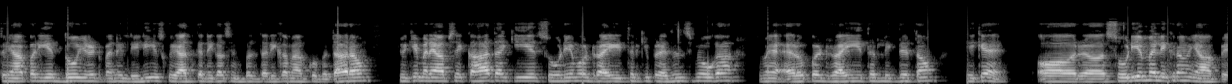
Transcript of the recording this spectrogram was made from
तो यहाँ पर ये दो यूनिट मैंने ले ली। इसको याद करने का सिंपल तरीका मैं आपको बता रहा हूँ। क्योंकि मैंने आपसे कहा था कि ये सोडियम और ड्राई ईथर की प्रेजेंस में होगा। तो मैं एरो पर ड्राई ईथर लिख देता हूँ। ठीक है? और सोडियम मैं लिख रहा हूँ यहाँ पे।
